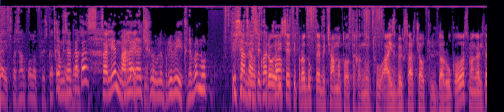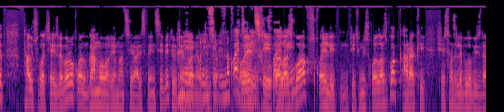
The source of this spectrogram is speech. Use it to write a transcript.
დაიწყეს ამ ყოლაფრის გაკეთებას. გამზადებას ძალიან მალე ექნება. არა, ჩვეულებრივი იქნება, ნუ ისეთ ისეთ რომ ისეთი პროდუქტები ჩამოთვალთ ახლა ნუ თუ აისბერგს არ ჩავთვლით და რუკოლას მაგალითად თავისუფლად შეიძლება რომ ყველა გამოვაღემაცია არის პრინციპით ვიხემძღვანელოთ იმიტომ რომ კვერცხი ყველას გვაქვს ყველი თითქმის ყველას გვაქვს караკი შესაძლებლობის და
